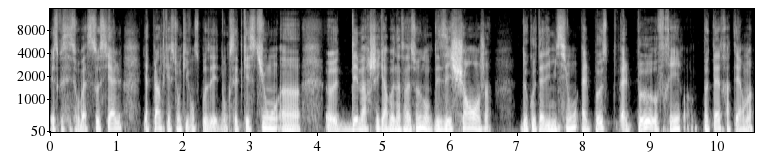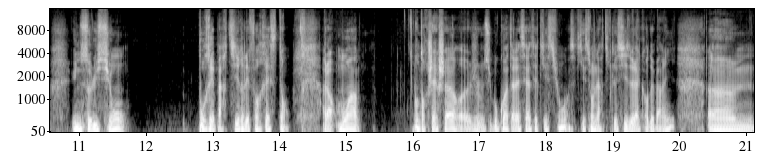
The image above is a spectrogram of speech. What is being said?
Est-ce que c'est sur base sociale? Il y a plein de questions qui vont se poser. Donc cette question euh, euh, des marchés carbone internationaux, donc des échanges de quotas d'émissions, elle peut, elle peut offrir peut-être à terme une solution pour répartir l'effort restant. Alors moi, en tant que chercheur, je me suis beaucoup intéressé à cette question, à cette question de l'article 6 de l'accord de Paris. Euh,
